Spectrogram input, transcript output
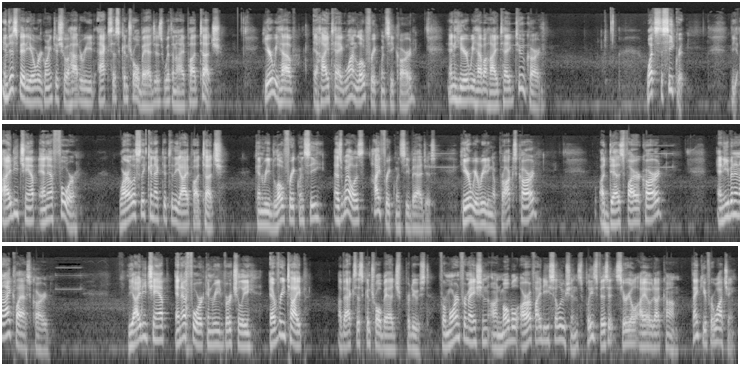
In this video, we're going to show how to read access control badges with an iPod Touch. Here we have a HiTag 1 low frequency card, and here we have a HiTag 2 card. What's the secret? The ID Champ NF4, wirelessly connected to the iPod Touch, can read low frequency as well as high frequency badges. Here we're reading a Prox card, a DesFire card, and even an iClass card. The ID Champ NF4 can read virtually every type of access control badge produced. For more information on mobile RFID solutions, please visit serialio.com. Thank you for watching.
